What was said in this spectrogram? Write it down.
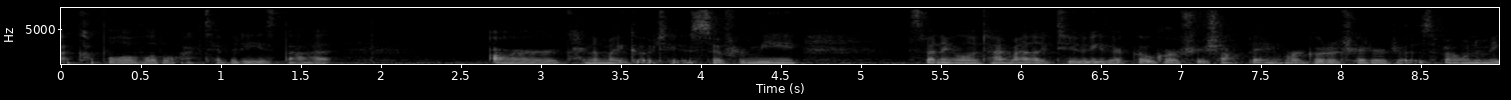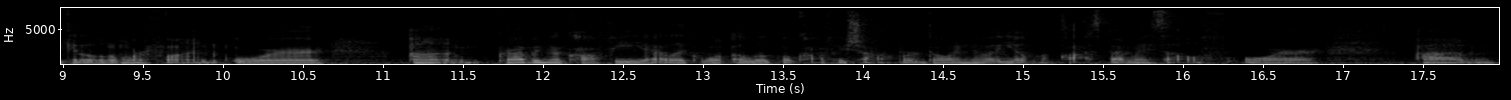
a couple of little activities that are kind of my go-to. So for me, spending alone time, I like to either go grocery shopping or go to Trader Joe's if I want to make it a little more fun or um, grabbing a coffee at like a local coffee shop or going to a yoga class by myself or um,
